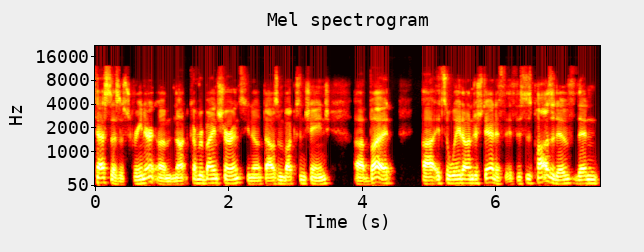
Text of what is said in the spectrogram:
tests as a screener, um, not covered by insurance. You know, thousand bucks and change, uh, but uh, it's a way to understand if if this is positive, then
